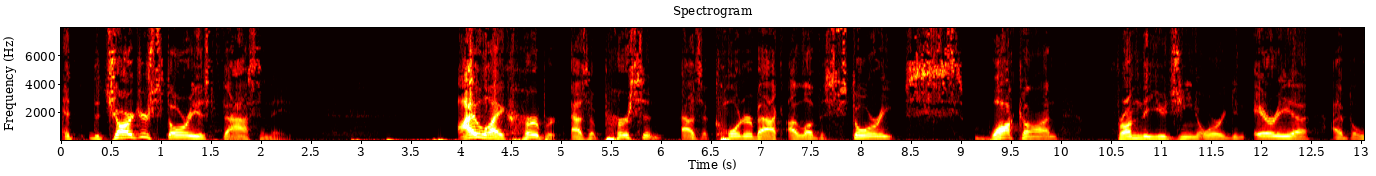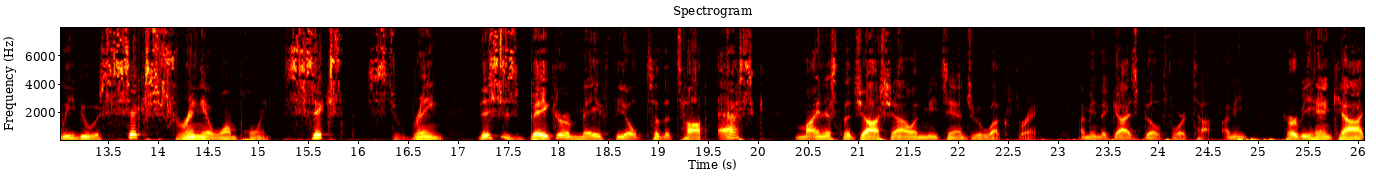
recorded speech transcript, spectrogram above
It, the Chargers story is fascinating. I like Herbert as a person, as a quarterback. I love his story. Walk on from the Eugene, Oregon area. I believe he was sixth string at one point. Sixth string. This is Baker Mayfield to the top esque, minus the Josh Allen meets Andrew Luck frame. I mean, the guy's built for it tough. I mean, Herbie Hancock,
